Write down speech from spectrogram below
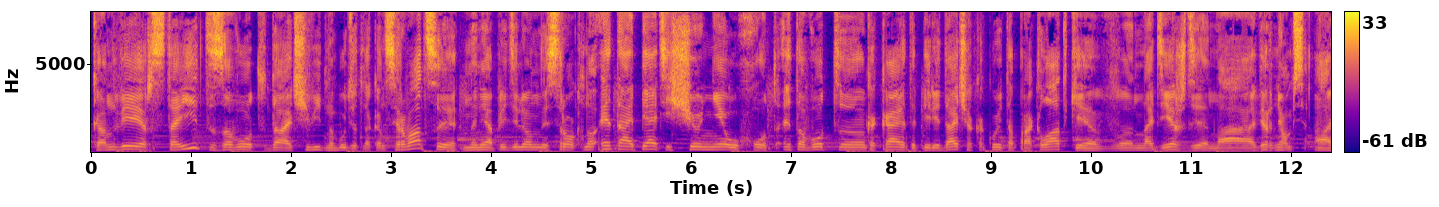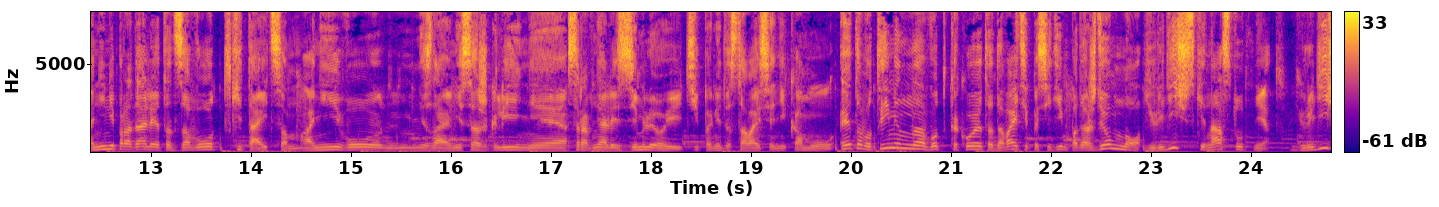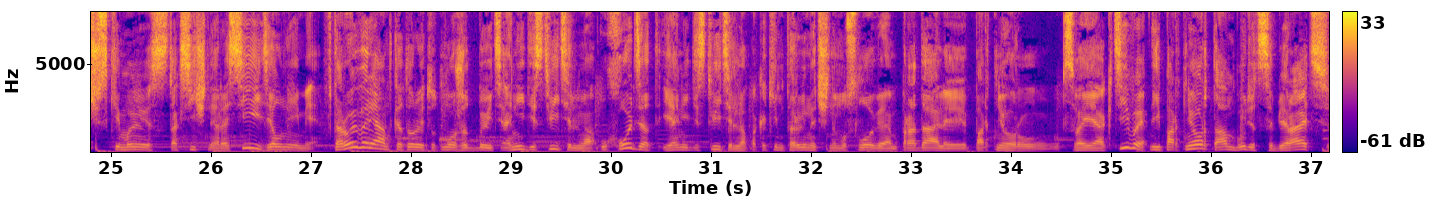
Конвейер стоит, завод, да, очевидно, будет на консервации на неопределенный срок, но это опять еще не уход. Это вот э, какая-то передача какой-то прокладки в надежде на вернемся. А они не продали этот завод китайцам, они его, не знаю, не сожгли, не сравняли с землей, типа не доставайся никому. Это вот именно вот какое-то давайте посидим, подождем, но юридически юридически нас тут нет. Юридически мы с токсичной Россией дел не имеем. Второй вариант, который тут может быть, они действительно уходят, и они действительно по каким-то рыночным условиям продали партнеру свои активы, и партнер там будет собирать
